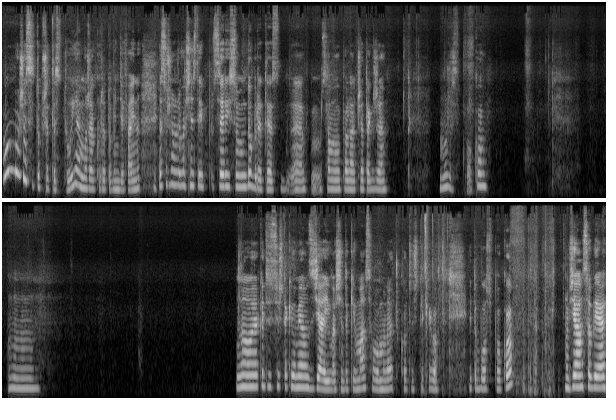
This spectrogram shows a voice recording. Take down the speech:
No, może sobie to przetestuję, może akurat to będzie fajne. Ja słyszałam, że właśnie z tej serii są dobre te e, samoopalacze, także może spoko. Mm. No, ja kiedyś coś takiego miałam z dziai, właśnie takie masło, mleczko, coś takiego. I to było spoko. Wzięłam sobie,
